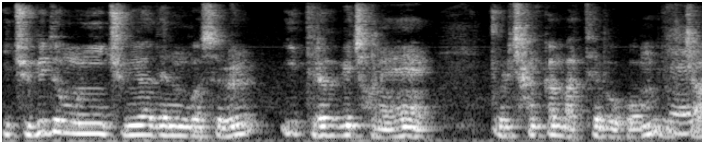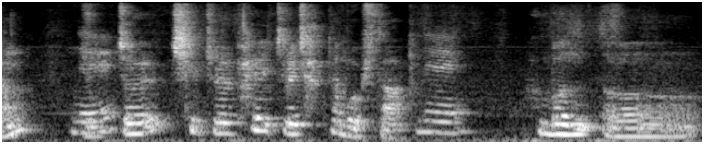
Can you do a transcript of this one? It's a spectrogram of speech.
이 주기도문이 중요하다는 것을 이 들어가기 전에 우리 잠깐 마태복음 네. 6장 네. 6절, 7절, 8절을 잠깐 봅시다. 네. 한번 어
